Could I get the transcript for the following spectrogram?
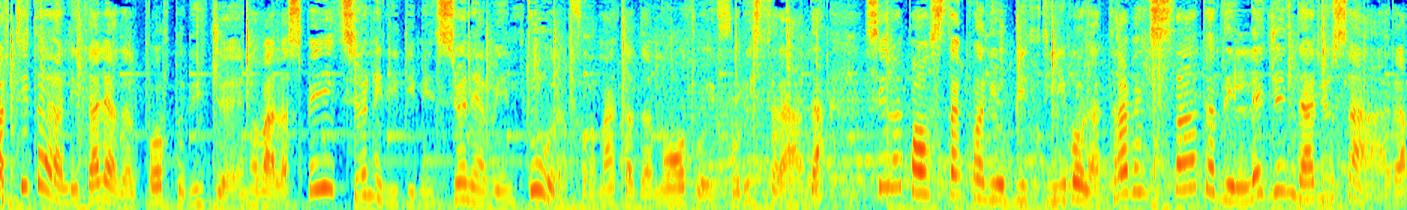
Partita dall'Italia dal porto di Genova, la spedizione di dimensione avventura formata da moto e fuoristrada si era posta quale obiettivo la traversata del leggendario Sahara,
